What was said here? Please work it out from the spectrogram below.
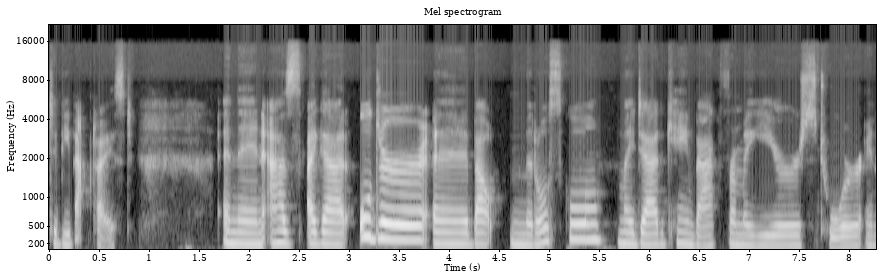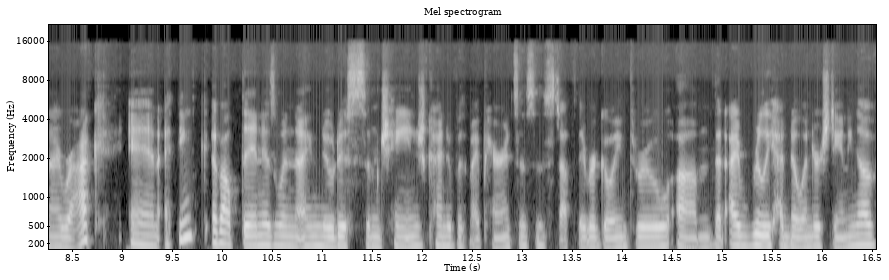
to be baptized. And then as I got older, uh, about middle school, my dad came back from a year's tour in Iraq and I think about then is when I noticed some change kind of with my parents and some stuff they were going through um, that I really had no understanding of.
